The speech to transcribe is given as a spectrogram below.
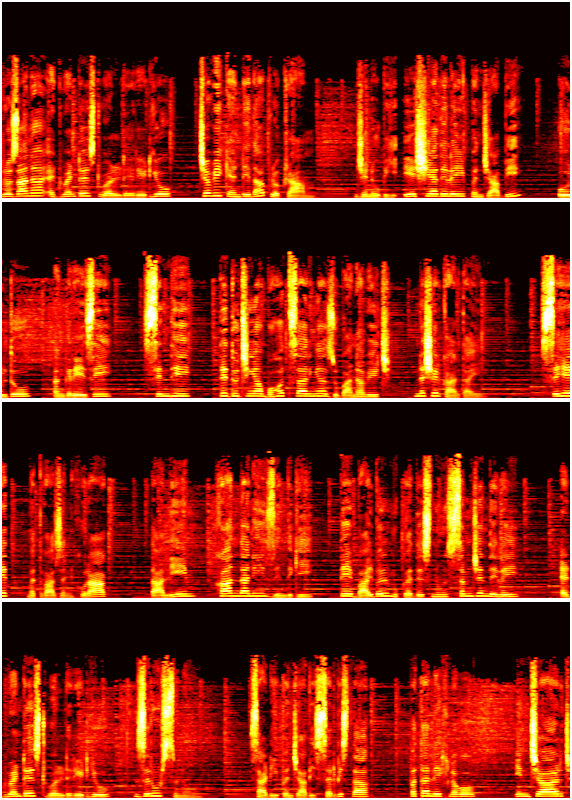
ਰੋਜ਼ਾਨਾ ਐਡਵੈਂਟਿਸਟ ਵਰਲਡ ਰੇਡੀਓ 24 ਘੰਟੇ ਦਾ ਪ੍ਰੋਗਰਾਮ ਜਨੂਬੀ ਏਸ਼ੀਆ ਦੇ ਲਈ ਪੰਜਾਬੀ ਉਰਦੂ ਅੰਗਰੇਜ਼ੀ ਸਿੰਧੀ ਤੇ ਦੂਜੀਆਂ ਬਹੁਤ ਸਾਰੀਆਂ ਜ਼ੁਬਾਨਾਂ ਵਿੱਚ ਨਸ਼ਰ ਕਰਦਾ ਹੈ ਸਿਹਤ ਮਤਵਾਜ਼ਨ ਖੁਰਾਕ تعلیم ਖਾਨਦਾਨੀ ਜ਼ਿੰਦਗੀ ਤੇ ਬਾਈਬਲ ਮੁਕੱਦਸ ਨੂੰ ਸਮਝਣ ਦੇ ਲਈ ਐਡਵੈਂਟਿਸਟ ਵਰਲਡ ਰੇਡੀਓ ਜ਼ਰੂਰ ਸੁਨੋ ਸਾਡੀ ਪੰਜਾਬੀ ਸਰਵਿਸ ਦਾ ਪਤਾ ਲਿਖ ਲਵੋ ਇਨਚਾਰਜ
